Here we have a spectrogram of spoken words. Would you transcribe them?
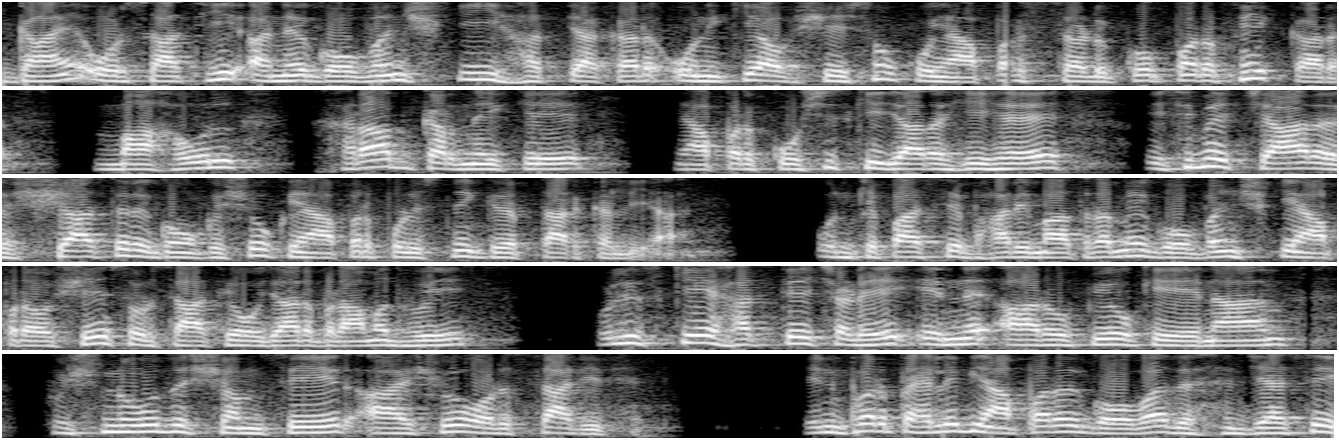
गाय और साथ ही अन्य गौवंश की हत्या कर उनके अवशेषों को यहाँ पर सड़कों पर फेंक कर माहौल खराब करने के यहाँ पर कोशिश की जा रही है। इसी में चार शातिर गौकशों को यहाँ पर पुलिस ने गिरफ़्तार कर लिया। उनके पास से भारी मात्रा में गौवंश के यहाँ पर अवशेष और साथ ही औज़ार बरामद हुए। पुलिस के हत्या चढ़े इन आरोपियों के नाम खुशनूद, शमशेर आशु और साजिद है। इन पर पहले भी यहाँ पर गौवध जैसे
